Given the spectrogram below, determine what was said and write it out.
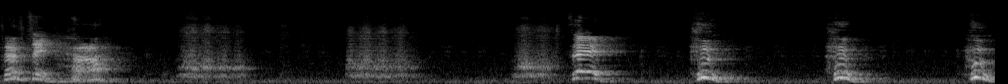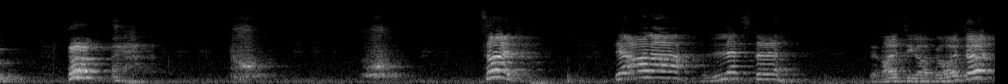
Fünfzehn. letzte 30er für heute.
